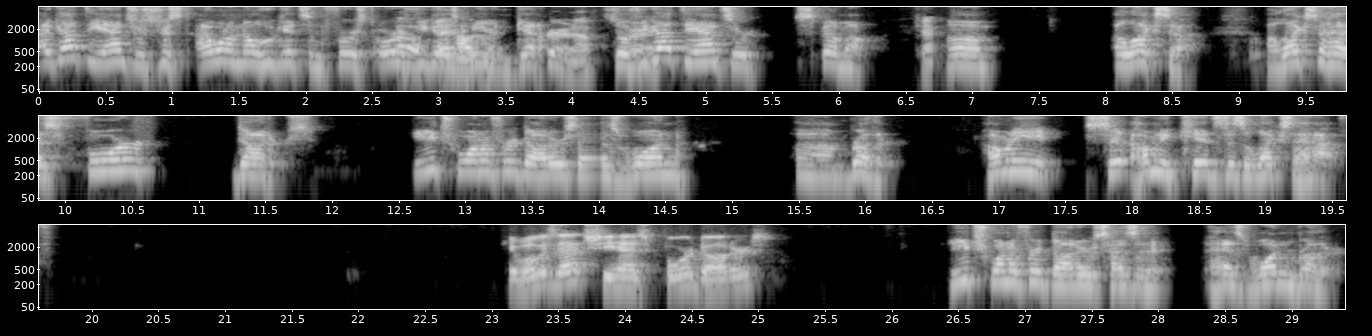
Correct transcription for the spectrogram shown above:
I got the answers. Just I want to know who gets them first, or if Oh, you guys okay. can even get them. Fair enough. So if All you got the answer, spit them out. Okay. Um, Alexa. Alexa has four daughters. Each one of her daughters has one um, brother. How many how many kids does Alexa have? Okay, what was that? She has four daughters. Each one of her daughters has a has one brother.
